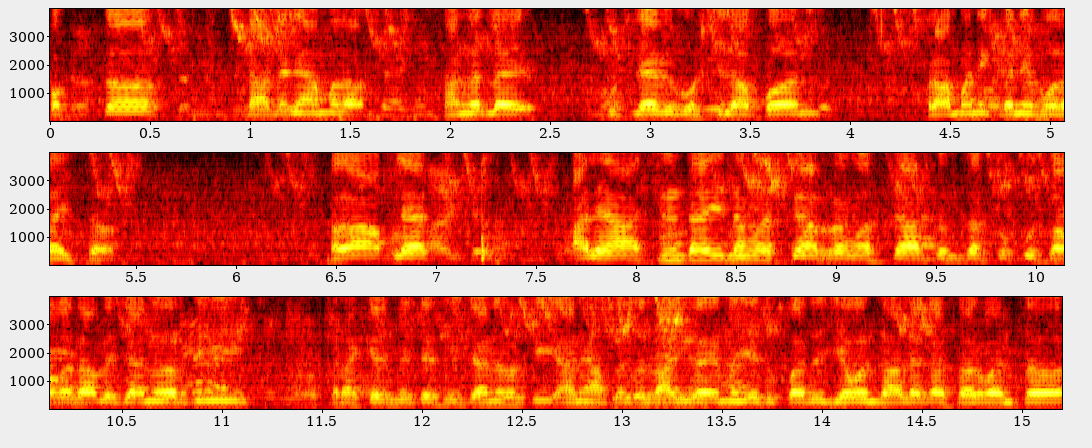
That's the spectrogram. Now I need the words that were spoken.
फक्त दादाने आम्हाला सांगितलं आहे कुठल्याही गोष्टीला आपण प्रामाणिकपणे बोलायचं. बघा आपल्या आल्या अश्विनताई नमस्कार नमस्कार. तुमचं खूप खूप स्वागत आपल्या चॅनलवरती राकेश मित्र चॅनलवरती आणि आपलं जो लाईव्ह आहे म्हणजे दुपारचं जेवण झालं का सर्वांचं?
